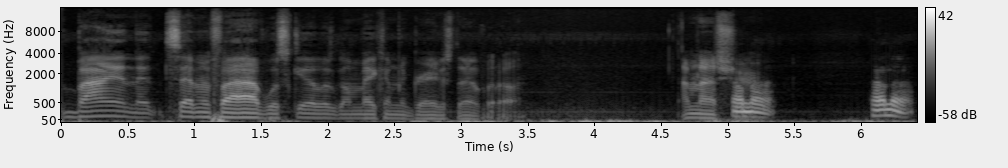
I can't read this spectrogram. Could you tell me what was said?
buying that seven five with skill is gonna make him the greatest ever though. I'm not sure. Sure not? How not?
